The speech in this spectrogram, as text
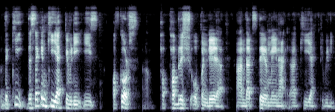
The key, the second key activity is, of course, uh, publish open data and that's their main uh, key activity.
